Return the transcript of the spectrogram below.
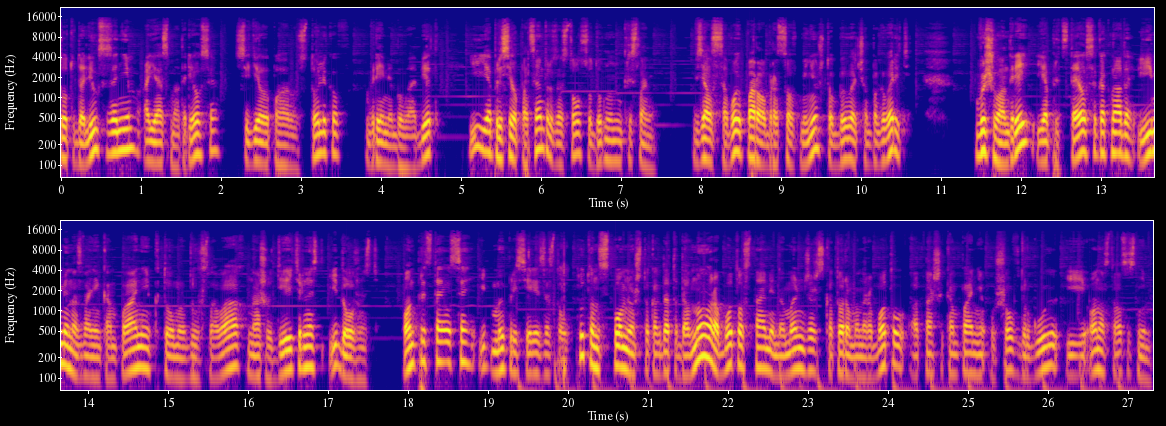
Тот удалился за ним, а я осмотрелся. Сидело пару столиков, время было обед, и я присел по центру за стол с удобными креслами. Взял с собой пару образцов меню, чтобы было о чем поговорить. Вышел Андрей, я представился как надо, имя, название компании, кто мы в двух словах, нашу деятельность и должность. Он представился, и мы присели за стол. Тут он вспомнил, что когда-то давно работал с нами, но менеджер, с которым он работал от нашей компании, ушел в другую, и он остался с ним.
